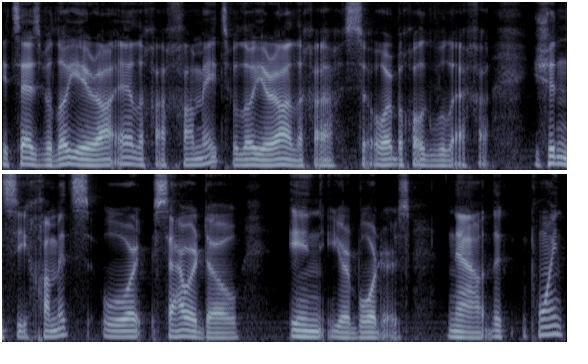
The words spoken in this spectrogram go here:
it says "V'lo lecha chametz, v'lo lecha seor b'chol gvulecha." You shouldn't see chametz or sourdough in your borders. Now, the point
